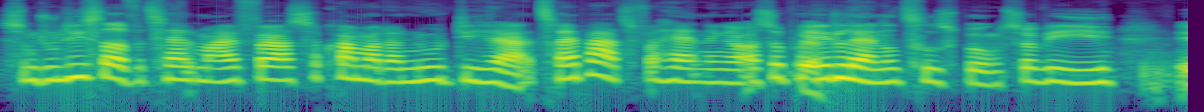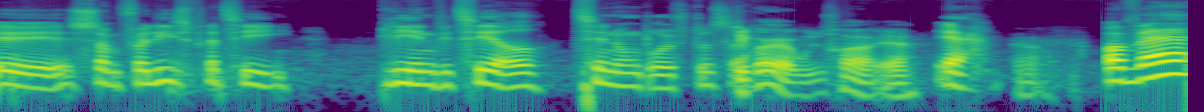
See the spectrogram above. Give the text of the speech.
Som du lige sad og fortalte mig før, så kommer der nu de her trepartsforhandlinger, og så på ja. et eller andet tidspunkt, så vil I øh, som forlisparti blive inviteret til nogle drøftelser. Det går jeg ud fra, ja. Ja. ja. Og hvad,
